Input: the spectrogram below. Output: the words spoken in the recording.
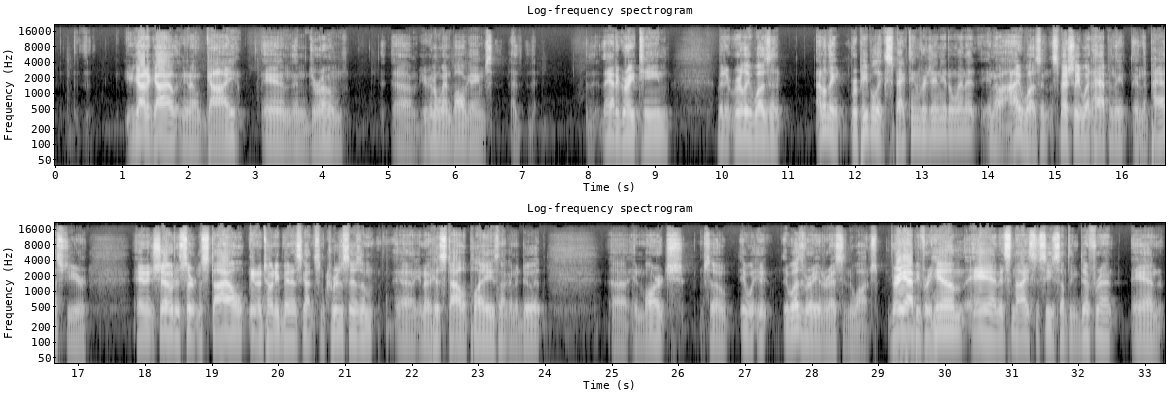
you got a guy, you know, Guy and and Jerome. Um, you're gonna win ball games. Uh, they had a great team, but it really wasn't. I don't think were people expecting Virginia to win it. You know, I wasn't, especially what happened in the past year and it showed a certain style. You know, Tony Bennett's got some criticism. Uh, you know, his style of play is not going to do it uh, in March. So it, it it was very interesting to watch. Very happy for him, and it's nice to see something different. And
